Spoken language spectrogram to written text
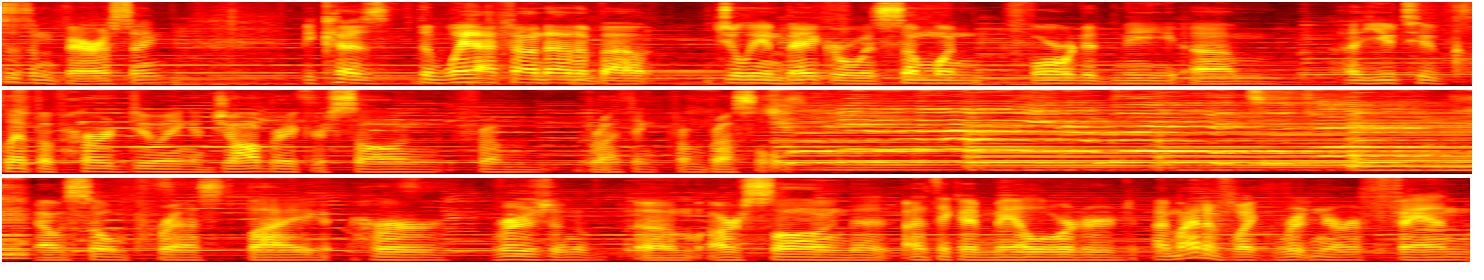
This is embarrassing because the way I found out about Julien Baker was someone forwarded me um, a YouTube clip of her doing a Jawbreaker song from, I think, from Brussels. I was so impressed by her version of um, our song that I think I mail ordered. I might have like written her a fan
